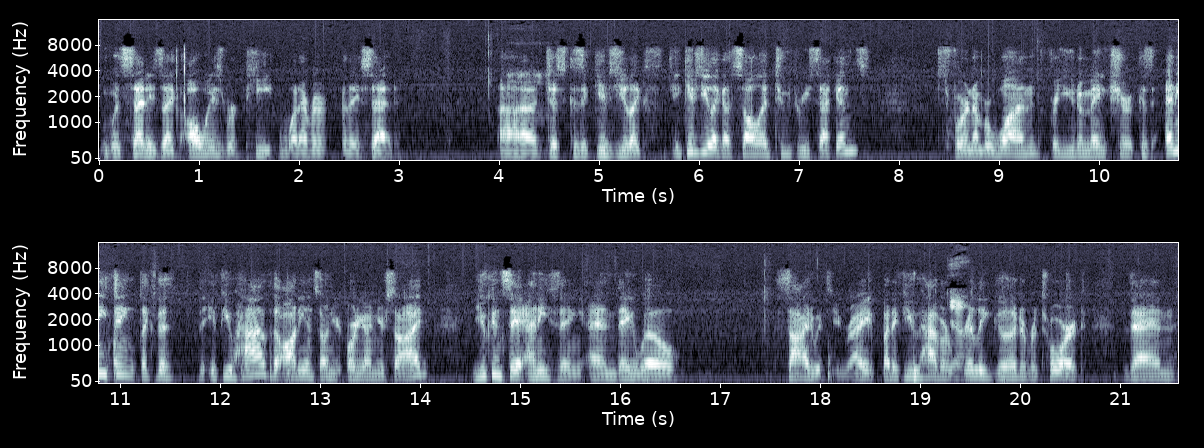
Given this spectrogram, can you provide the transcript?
was said he's like always repeat whatever they said, uh, just because it gives you like it gives you like a solid two three seconds for number one for you to make sure because anything like the if you have the audience on your already on your side, you can say anything and they will side with you, right? But if you have a Yeah. really good retort, then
